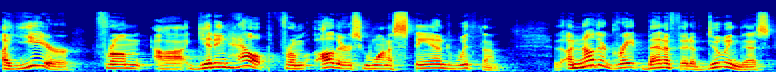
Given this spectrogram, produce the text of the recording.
a year from uh, getting help from others who want to stand with them. Another great benefit of doing this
